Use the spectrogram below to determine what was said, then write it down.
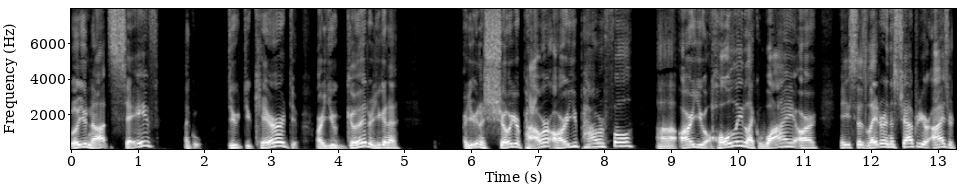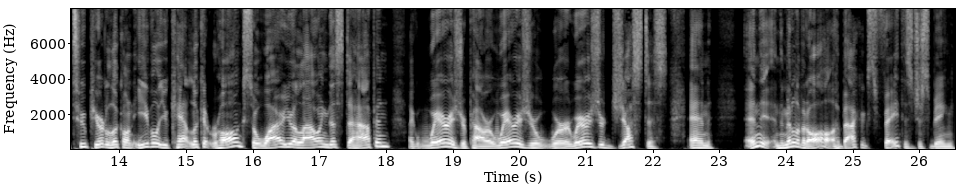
will you not save? Like, do, do you care? Do, are you good? Are you going to are you going to show your power? Are you powerful? Uh, are you holy? Like, why are, he says later in this chapter, your eyes are too pure to look on evil. You can't look at wrong. So, why are you allowing this to happen? Like, where is your power? Where is your word? Where is your justice? And in the, in the middle of it all, Habakkuk's faith is just being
